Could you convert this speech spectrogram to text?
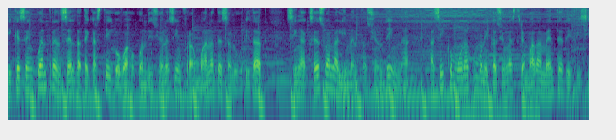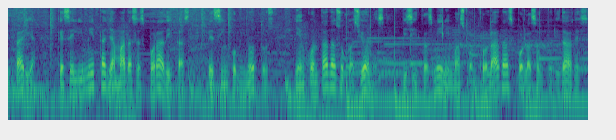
y que se encuentra en celda de castigo bajo condiciones infrahumanas de salubridad, sin acceso a la alimentación digna, así como una comunicación extremadamente deficitaria que se limita a llamadas esporádicas de 5 minutos y en contadas ocasiones visitas mínimas controladas por las autoridades.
